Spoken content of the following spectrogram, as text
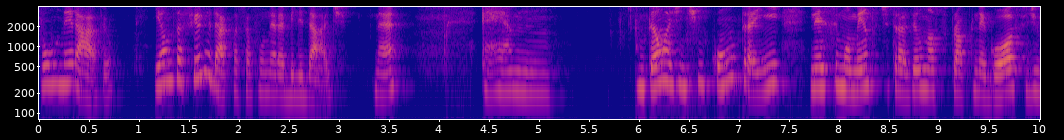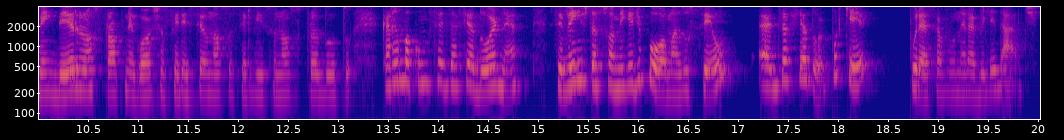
vulnerável. E é um desafio lidar com essa vulnerabilidade, né? É... Então a gente encontra aí nesse momento de trazer o nosso próprio negócio, de vender o nosso próprio negócio, oferecer o nosso serviço, o nosso produto. Caramba, como ser desafiador, né? Você vende da sua amiga de boa, mas o seu é desafiador. Por quê? Por essa vulnerabilidade.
